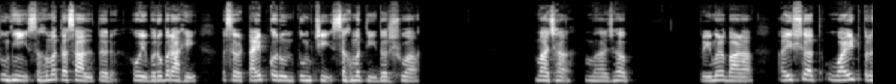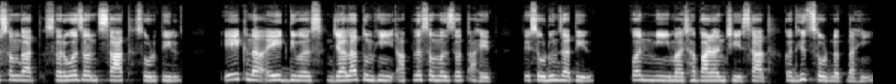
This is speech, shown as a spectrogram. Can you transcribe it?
तुम्ही सहमत असाल तर होय बरोबर आहे. असं टाईप करून तुमची सहमती दर्शवा. माझ्या माझ्या प्रेमळ बाळा आयुष्यात वाईट प्रसंगात सर्वजण साथ सोडतील. एक ना एक दिवस ज्याला तुम्ही आपलं समजत आहेत ते सोडून जातील. पण मी माझ्या बाळांची साथ कधीच सोडणत नाही.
